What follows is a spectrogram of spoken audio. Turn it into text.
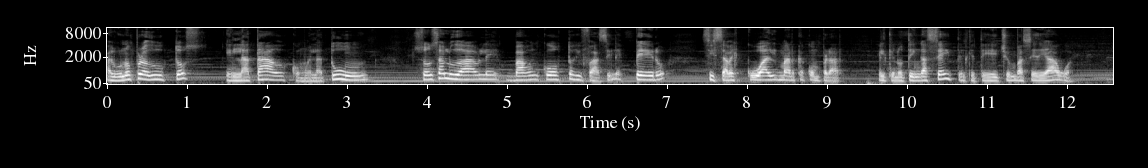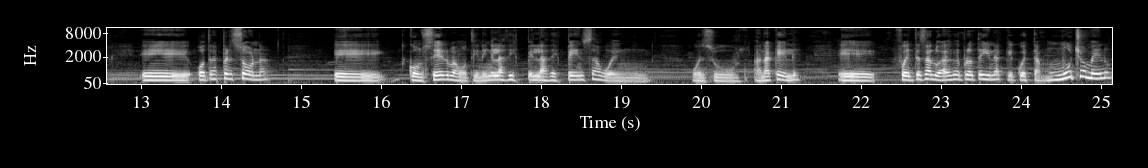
Algunos productos enlatados como el atún son saludables, bajos en costos y fáciles, pero si sabes cuál marca comprar, el que no tenga aceite, el que te hecho en base de agua. Eh, otras personas eh, conservan o tienen en las, las despensas o en, o en sus anaqueles eh, fuentes saludables de proteínas que cuestan mucho menos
